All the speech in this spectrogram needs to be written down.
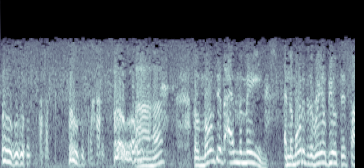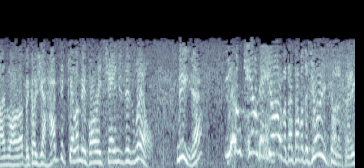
fool. What a fool. What a fool. Uh-huh. The motive and the means. And the motive is the real beaut this time, Laura, because you had to kill him before he changed his will. Neat, huh? You killed him! Sure, but that's not what the jury's gonna think.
